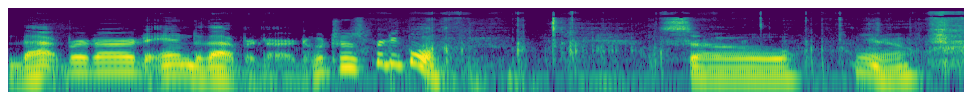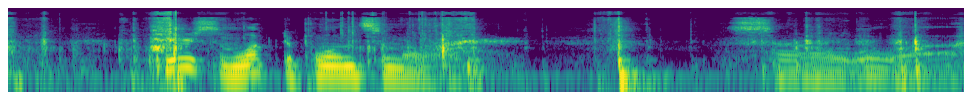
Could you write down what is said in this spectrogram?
that Bedard and that Bedard, which was pretty cool. So, you know, here's some luck to pull in some more. So we'll uh,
